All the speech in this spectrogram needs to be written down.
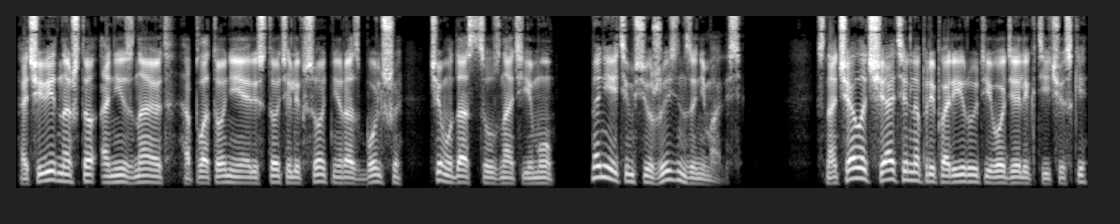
Очевидно, что они знают о Платоне и Аристотеле в сотни раз больше, чем удастся узнать ему. Они этим всю жизнь занимались. Сначала тщательно препарируют его диалектически,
